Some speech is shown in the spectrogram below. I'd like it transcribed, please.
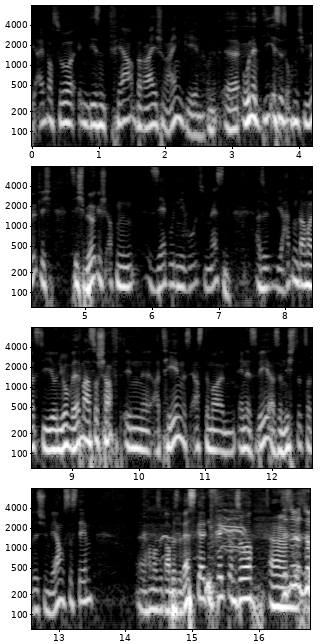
die einfach so in diesen Fair-Bereich reingehen. Und äh, ohne die ist es auch nicht möglich, sich wirklich auf einem sehr guten Niveau zu messen. Also wir hatten damals die Union-Weltmeisterschaft in äh, Athen, das erste Mal im NSW, also nicht sozialistischen Währungssystem. Äh, haben wir sogar ein bisschen Westgeld gekriegt und so. Das Ähm, ist so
